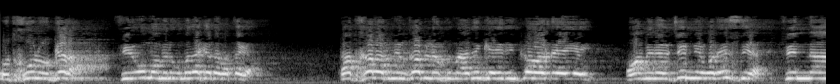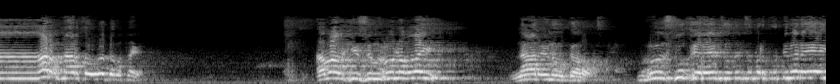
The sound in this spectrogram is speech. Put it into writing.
idkhuluu gala fii umamin ummado ka daba taga. Qad khalat min qablikum adinka idinka horreeyey oo min aljinni waalinsiya fi nnaar naarta uga daba taga. Abaalkiisu muxuu noqday naar inuu galo. Muxuu isku qiray intuu intu markuu dhimanayey?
